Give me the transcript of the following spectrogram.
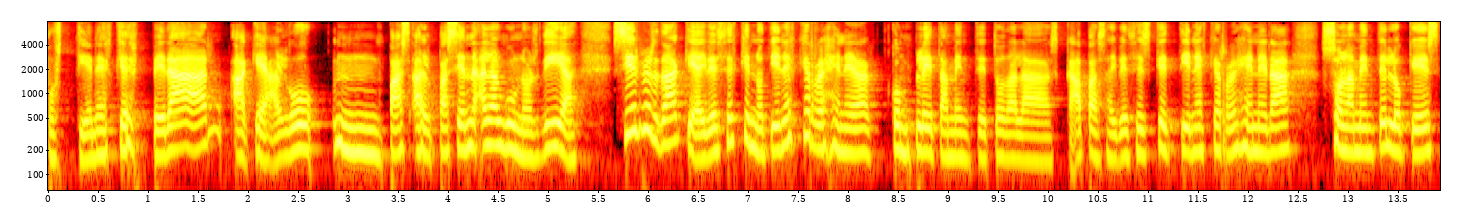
pues tienes que esperar a que algo mm, pasen algunos días. Sí es verdad que hay veces que no tienes que regenerar completamente todas las capas, hay veces que tienes que regenerar solamente lo que es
